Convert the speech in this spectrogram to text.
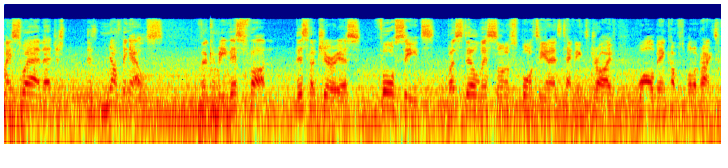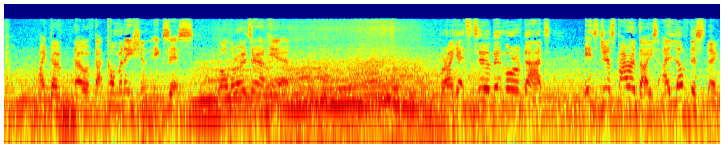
I swear, there just there's nothing else that can be this fun, this luxurious, four seats, but still this sort of sporty and entertaining to drive while being comfortable and practical. I don't know if that combination exists, but on the roads around here, where I get to do a bit more of that, it's just paradise. I love this thing.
